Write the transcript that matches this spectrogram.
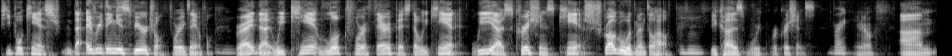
people can't that everything is spiritual for example mm-hmm. right mm-hmm. that we can't look for a therapist that we can't we as christians can't struggle with mental health mm-hmm. because we're, we're christians right you know um,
